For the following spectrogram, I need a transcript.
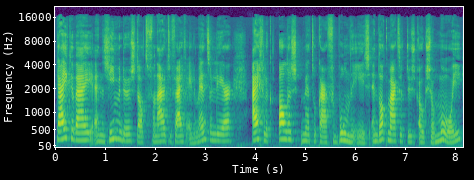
kijken wij en zien we dus dat vanuit de vijf elementen leer eigenlijk alles met elkaar verbonden is. En dat maakt het dus ook zo mooi.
